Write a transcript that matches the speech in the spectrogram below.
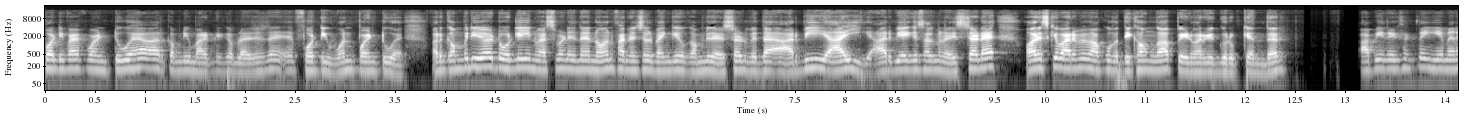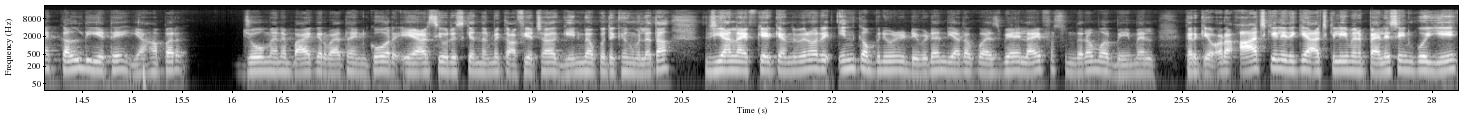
forty five point two है और company market capitalisation forty one point two है। और कंपनी जो है totally investment in non financial banking company registered with R B I R B I के साथ में रजिस्टर्ड है। और इसके बारे में मैं आपको दिखाऊँगा पेड मार्केट ग्रुप के अंदर। आप ये देख सकते हैं, ये मैंने कल दिए थे यहाँ पर। जो मैंने बाय करवाया था इनको और एआरसी और इसके अंदर में काफ़ी अच्छा गेन भी आपको देखने को मिला था। जियान लाइफ केयर के अंदर में और इन कंपनियों ने डिविडेंड दिया था आपको एसबीआई लाइफ सुंदरम और बेमेल करके। और आज के लिए देखिए आज के लिए मैंने पहले से इनको ये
